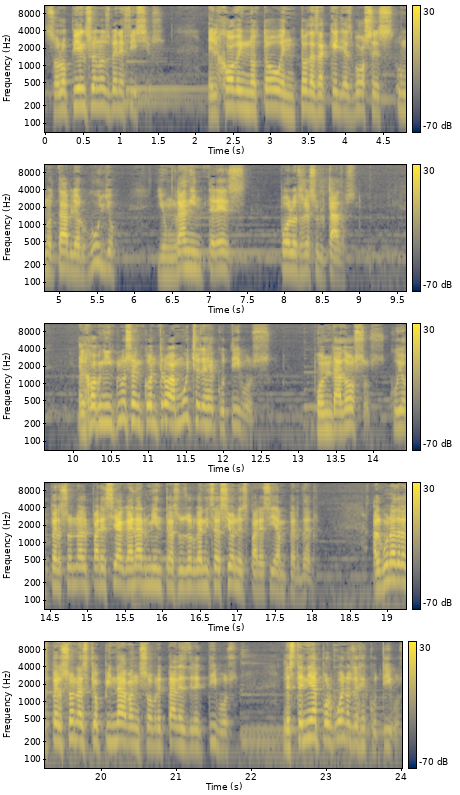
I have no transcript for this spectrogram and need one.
Solo pienso en los beneficios. El joven notó en todas aquellas voces un notable orgullo y un gran interés por los resultados. El joven incluso encontró a muchos ejecutivos, bondadosos, cuyo personal parecía ganar mientras sus organizaciones parecían perder. Algunas de las personas que opinaban sobre tales directivos les tenía por buenos ejecutivos.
